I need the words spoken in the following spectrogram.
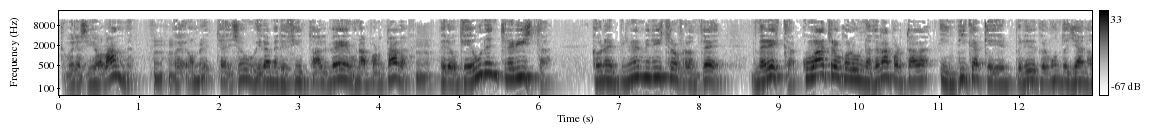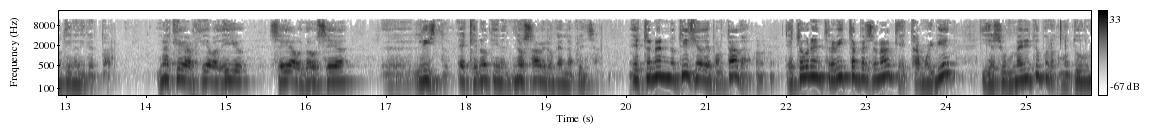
que hubiera sido Holanda. Pues, hombre, eso hubiera merecido tal vez una portada, pero que una entrevista con el primer ministro francés merezca cuatro columnas de la portada, indica que el periódico El Mundo ya no tiene director. No es que García Vadillo sea o no sea eh, listo, es que no, tiene, no sabe lo que es la prensa. Esto no es noticia de portada. Esto es una entrevista personal que está muy bien y es un mérito, pero como tú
